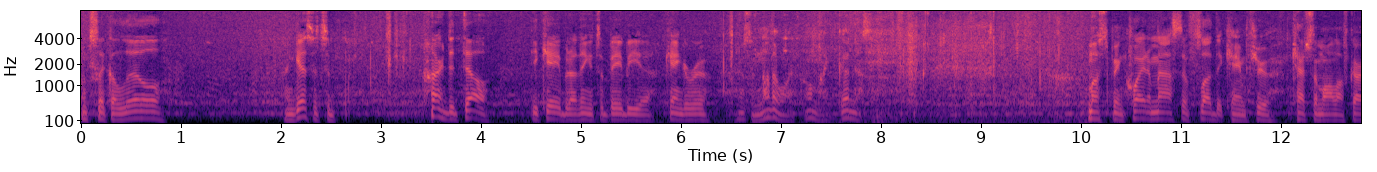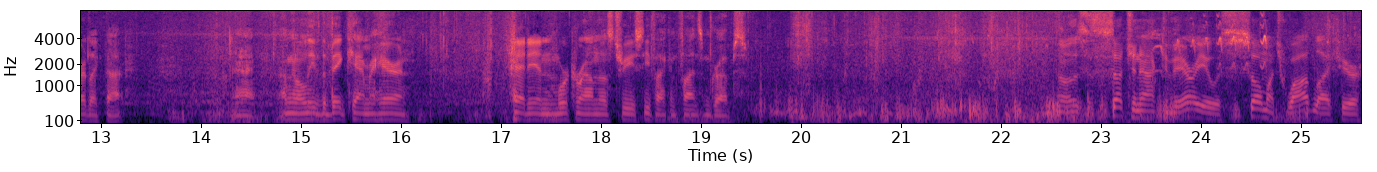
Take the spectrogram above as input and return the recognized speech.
Looks like a little, I guess it's a, hard to tell, decay, but I think it's a baby uh, kangaroo. There's another one. Oh my goodness. Must have been quite a massive flood that came through. Catch them all off guard like that. All right, I'm gonna leave the big camera here and head in, work around those trees, see if I can find some grubs. No, this is such an active area with so much wildlife here.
